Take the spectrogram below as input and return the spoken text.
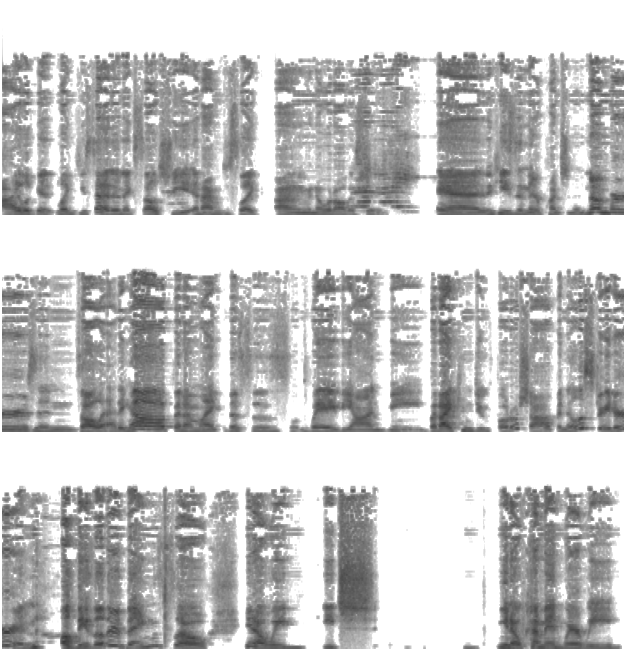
I look at like you said an Excel sheet, and I'm just like I don't even know what all this is. And he's in there punching in numbers, and it's all adding up, and I'm like, this is way beyond me. But I can do Photoshop and Illustrator and all these other things. So you know, we each you know come in where we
